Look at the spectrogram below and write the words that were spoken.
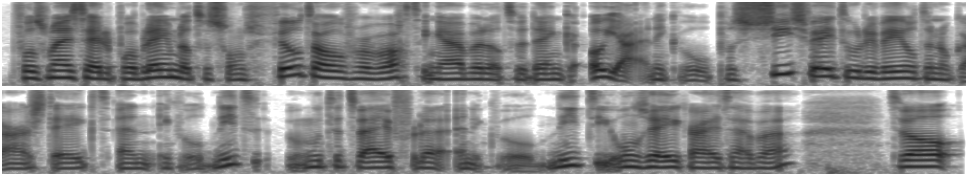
volgens mij is het hele probleem dat we soms veel te hoge verwachtingen hebben. Dat we denken, oh ja, en ik wil precies weten hoe de wereld in elkaar steekt. En ik wil niet moeten twijfelen. En ik wil niet die onzekerheid hebben. Terwijl,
